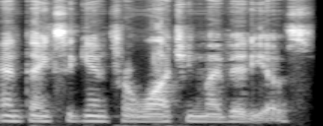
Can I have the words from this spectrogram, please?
and thanks again for watching my videos.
